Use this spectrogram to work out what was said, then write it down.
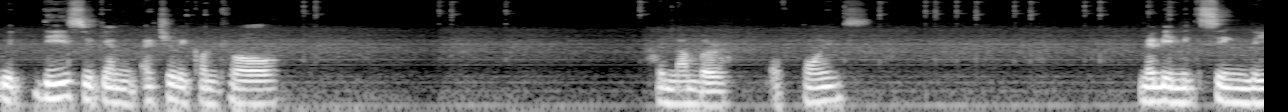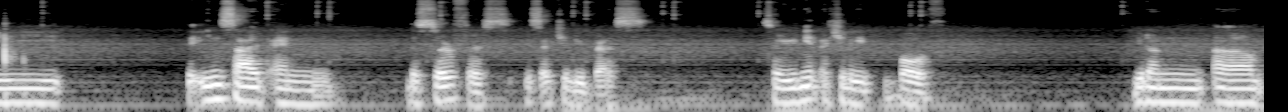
With these, you can actually control the number of points. Maybe mixing the the inside and the surface is actually best. So you need actually both. You don't um,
